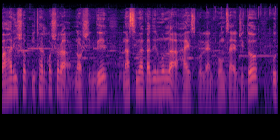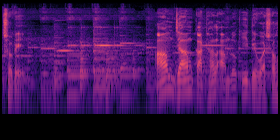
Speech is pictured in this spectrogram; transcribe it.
বাহারি সব পিঠার পসরা নরসিংদীর Nasima Kadir Molla high school and homes আয়োজিত উৎসবে। আম, জাম, কাঁঠাল, আমলকি, দেওয়া সহ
